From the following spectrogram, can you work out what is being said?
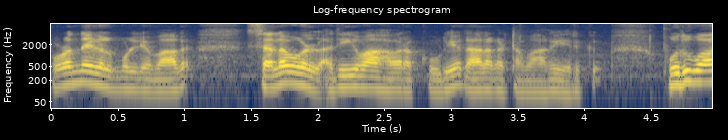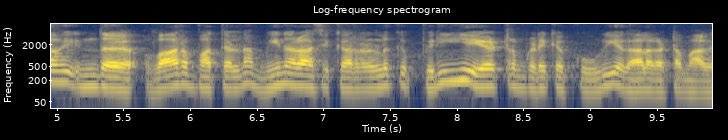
குழந்தைகள் மூலியமாக செலவுகள் அதிகமாக வரக்கூடிய காலகட்டமாக இருக்குது பொதுவாக இந்த வாரம் பார்த்தோம்னா மீனராசிக்காரர்களுக்கு பெரிய ஏற்றம் கிடைக்கக்கூடிய காலகட்டமாக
